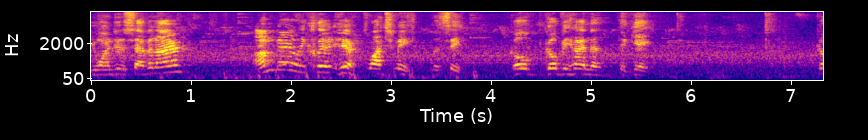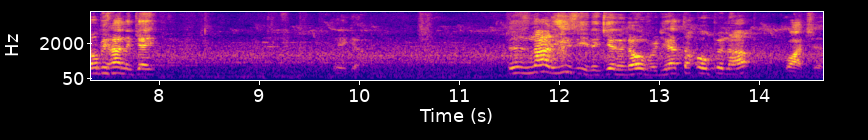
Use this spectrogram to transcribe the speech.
You want to do a seven iron? I'm barely clear. Here, watch me. Let's see. Go, go behind the, the gate. Go behind the gate. There you go. This is not easy to get it over. You have to open up. Watch this.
